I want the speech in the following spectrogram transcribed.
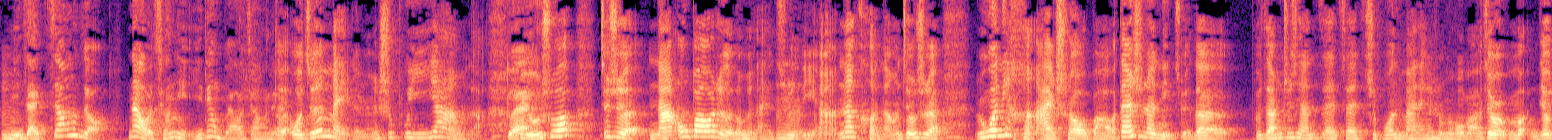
你在将就，那我请你一定不要将就。对，我觉得每个人是不一样的。对，比如说，就是拿欧包这个东西来举例啊，那可能就是如果你很爱吃欧包，但是呢，你觉得。不，咱们之前在在直播里卖那个什么欧包，就是某就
